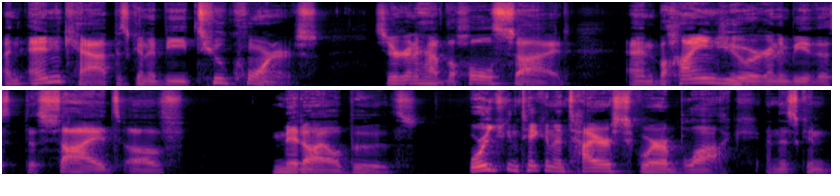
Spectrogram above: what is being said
An end cap is going to be two corners. So you're going to have the whole side. And behind you are going to be the, the sides of mid aisle booths. Or you can take an entire square block, and this can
